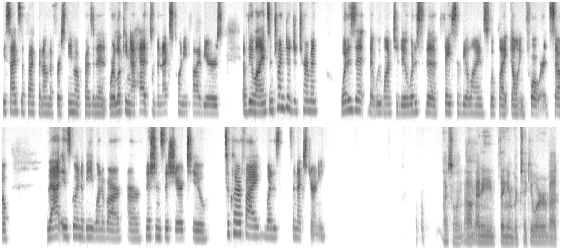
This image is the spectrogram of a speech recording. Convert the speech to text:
besides the fact that I'm the first female president, we're looking ahead to the next 25 years of the alliance and trying to determine what is it that we want to do? What does the face of the alliance look like going forward? So that is going to be one of our, our missions this year to, to clarify what is the next journey. Excellent. Um, anything in particular that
